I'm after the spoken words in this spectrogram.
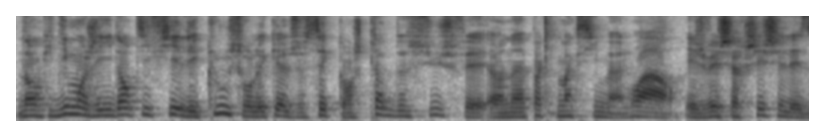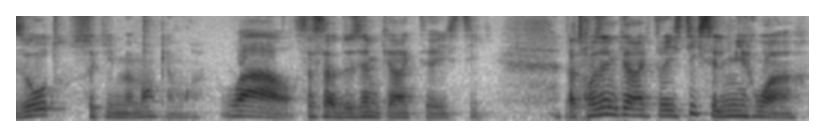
Donc il dit moi j'ai identifié les clous sur lesquels je sais que quand je tape dessus je fais un impact maximal Wow. et je vais chercher chez les autres ce qui me manque à moi. Wow. Ça c'est la deuxième caractéristique. La troisième caractéristique c'est le miroir.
